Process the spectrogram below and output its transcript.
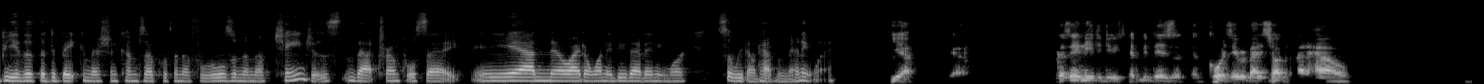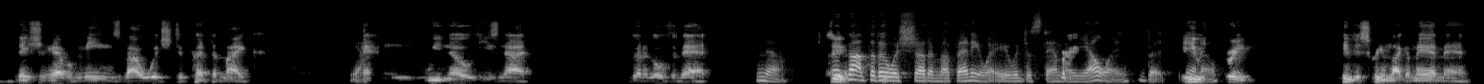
be that the debate commission comes up with enough rules and enough changes that Trump will say, yeah, no, I don't want to do that anymore. So we don't have them anyway. Yeah. Yeah. Because they need to do, there's, of course, everybody's talking about how they should have a means by which to cut the mic. Yeah. And we know he's not going to go for that. No. So, not that it would shut him up anyway. He would just stand right. there yelling, but he you would know. scream. He would just scream like a madman.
